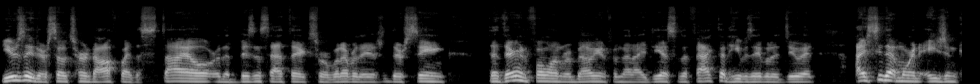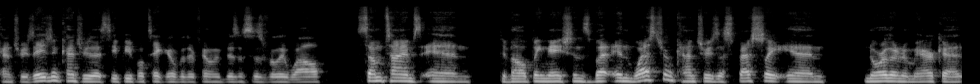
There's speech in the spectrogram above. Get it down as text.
usually they're so turned off by the style or the business ethics or whatever they, they're seeing that they're in full on rebellion from that idea. So the fact that he was able to do it, I see that more in Asian countries. Asian countries, I see people take over their family businesses really well, sometimes in developing nations, but in Western countries, especially in Northern America,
